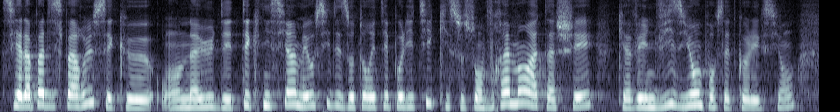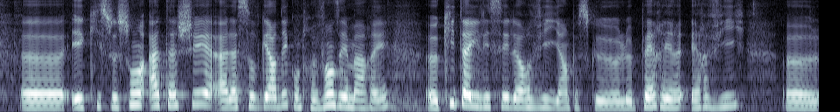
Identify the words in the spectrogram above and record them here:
si elle n'a pas disparu, c'est qu'on a eu des techniciens, mais aussi des autorités politiques qui se sont vraiment attachés, qui avaient une vision pour cette collection euh, et qui se sont attachés à la sauvegarder contre vents et marées, quitte à y laisser leur vie, hein, parce que le père Hervy euh,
